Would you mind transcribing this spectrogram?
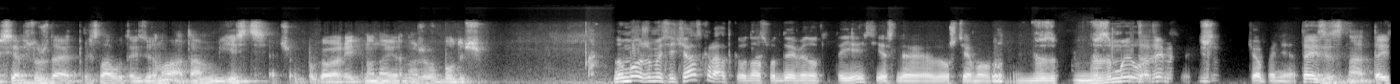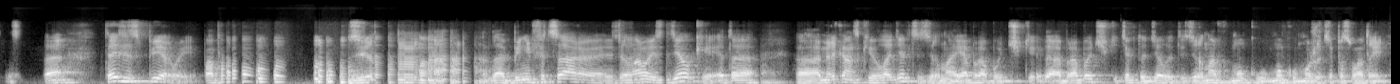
Все обсуждают пресловутое зерно, а там есть о чем поговорить, но, наверное, уже в будущем. Ну, можем и сейчас кратко. У нас вот две минуты-то есть, если уж тема взмыла. Чего бы нет. Тезисно, тезис, да. Тезис первый по поводу зерна. Да, бенефициары зерновой сделки – это э, американские владельцы зерна и обработчики. Да, обработчики – те, кто делает из зерна в муку. Муку можете посмотреть.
